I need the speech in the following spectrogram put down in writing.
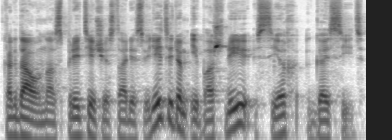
Когда у нас предтечи стали свидетелем и пошли всех гасить.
